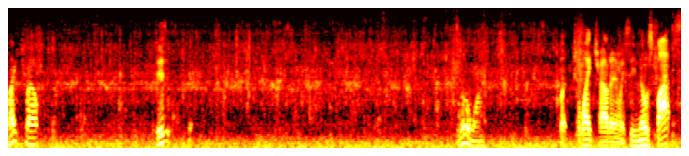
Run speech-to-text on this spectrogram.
Like trout. Is it? Little one. But I like trout anyway. See, no spots.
